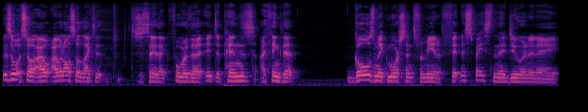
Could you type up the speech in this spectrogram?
This is what, so I, I would also like to to say like for the it depends. I think that goals make more sense for me in a fitness space than they do in, in a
